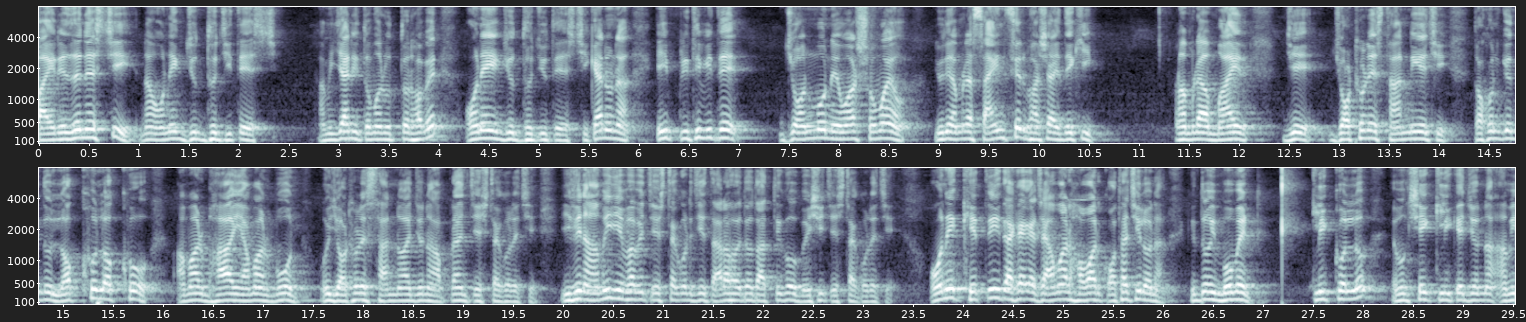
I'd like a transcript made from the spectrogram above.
বাই রিজন এসছি, না অনেক যুদ্ধ জিতে এসছি? আমি জানি তোমার উত্তর হবে, অনেক যুদ্ধ জিতে এসছি। কেননা এই পৃথিবীতে জন্ম নেওয়ার সময়ও যদি আমরা সায়েন্সের ভাষায় দেখি আমরা মায়ের যে জঠরে স্থান নিয়েছি, তখন কিন্তু লক্ষ লক্ষ আমার ভাই, আমার বোন ওই জঠরে স্থান নেওয়ার জন্য আপ্রাণ চেষ্টা করেছে। ইভেন আমি যেভাবে চেষ্টা করেছি, তারা হয়তো তার থেকেও বেশি চেষ্টা করেছে। অনেক ক্ষেত্রেই দেখা গেছে, আমার হওয়ার কথা ছিল না, কিন্তু ওই মোমেন্ট ক্লিক করল এবং সেই ক্লিকের জন্য আমি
